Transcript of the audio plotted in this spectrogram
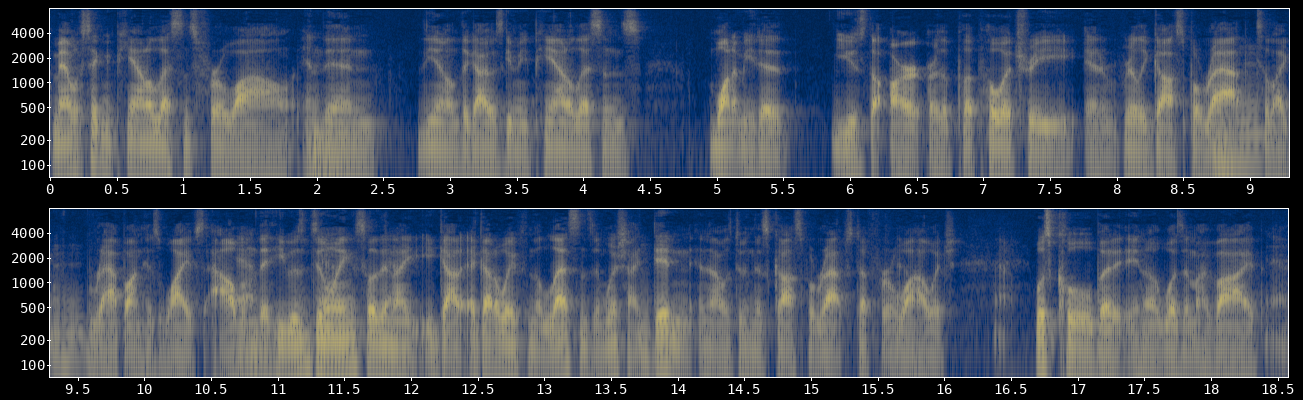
I mean, I was taking piano lessons for a while, and Mm-hmm. then you know, the guy who was giving me piano lessons wanted me to use the art or the poetry and really gospel rap to like rap on his wife's album Mm-hmm. Yeah. that he was doing. So then yeah. I he got I got away from the lessons and wish I Mm-hmm. didn't, and I was doing this gospel rap stuff for a while, which was cool, but it, you know, it wasn't my vibe. Yeah.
